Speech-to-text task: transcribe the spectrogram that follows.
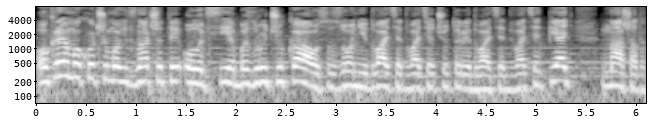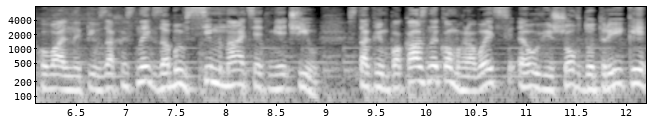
Окремо хочемо відзначити Олексія Безручука у сезоні 2024-2025. Наш атакувальний півзахисник забив 17 м'ячів. З таким показником гравець е, увійшов до трійки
